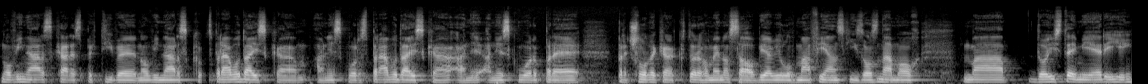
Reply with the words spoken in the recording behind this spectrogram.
novinárska, respektíve novinársko-spravodajská a neskôr spravodajská a, ne, a neskôr pre, pre človeka, ktorého meno sa objavilo v mafiánskych zoznamoch, má do istej miery e,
